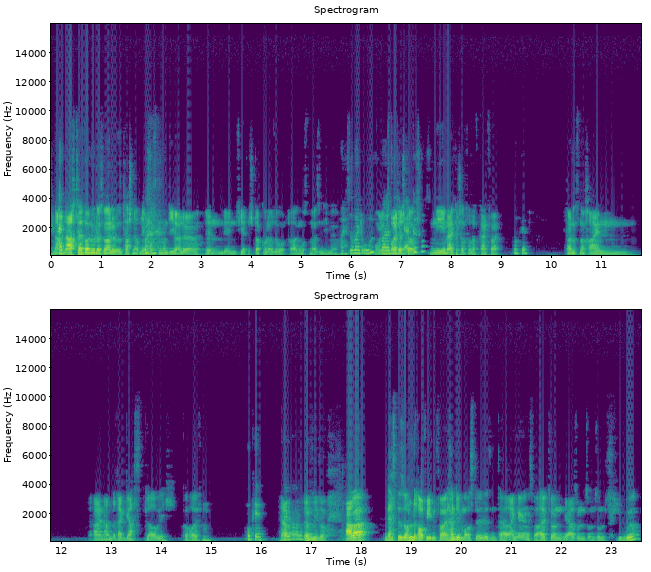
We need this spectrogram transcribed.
Na, Al- Nachteil war nur, dass wir alle so Taschen abnehmen mussten und die alle in den vierten Stock oder so tragen mussten, weiß ich nicht mehr. War das so weit oben? Oder War das nicht im Stock. Erdgeschoss? Nee, im Erdgeschoss war das auf keinen Fall. Okay. Da hat uns noch ein, ein anderer Gast, glaube ich, geholfen. Okay. Keine Ahnung. Irgendwie so. Aber das Besondere auf jeden Fall an dem Hostel, wir sind da reingegangen, es war halt so ein, ja, so ein, so ein, so ein Flur,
